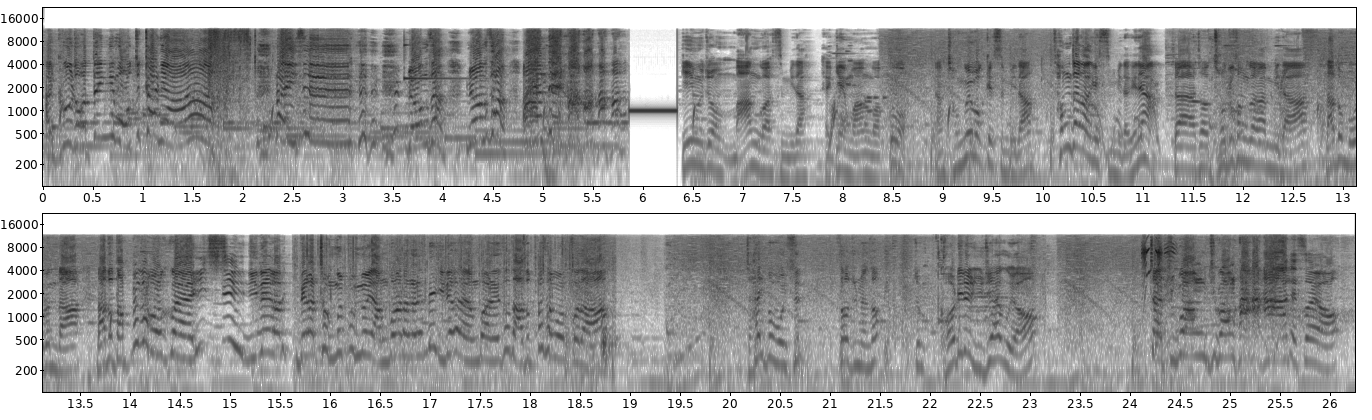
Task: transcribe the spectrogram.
아 그걸 너가 땡기면 어떡하냐. nice. 명상 명상. 안돼 게임은 좀 망한 것 같습니다. 네, 게임 망한 것 같고 그냥 정글 먹겠습니다. 성장하겠습니다 그냥. 자 저 저도 성장합니다. 나도 모른다. 나도 다 뺏어 먹을 거야 이씨! 니네가 내가 정글 분명 양보하라 그랬는데 니네가 양보 안 해서 나도 뺏어 먹을 거다. 자 Hyper Voice 써주면서 좀 거리를 유지하고요. 자 주광 주광 하하하 됐어요. 자,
